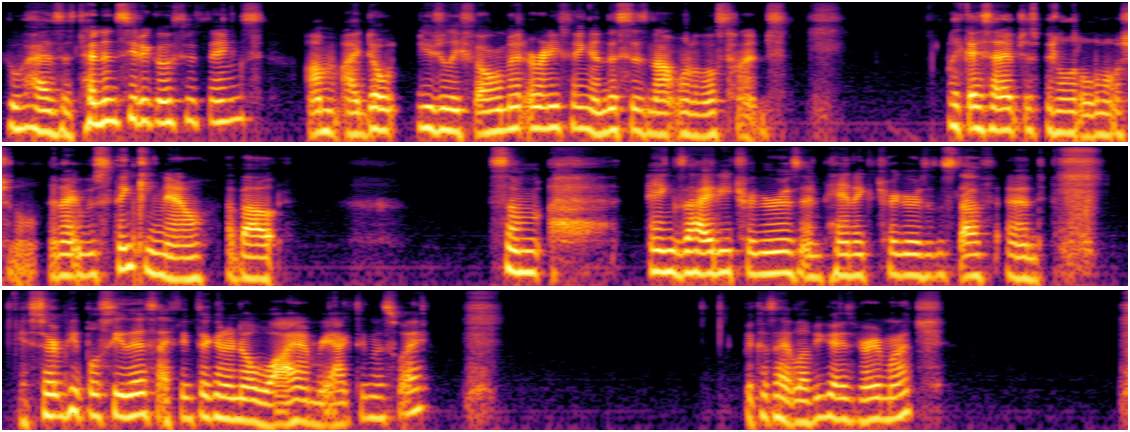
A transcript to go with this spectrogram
who has a tendency to go through things, um, I don't usually film it or anything, and this is not one of those times. Like I said, I've just been a little emotional, and I was thinking now about some anxiety triggers and panic triggers and stuff. And if certain people see this, I think they're going to know why I'm reacting this way. Because I love you guys very much.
